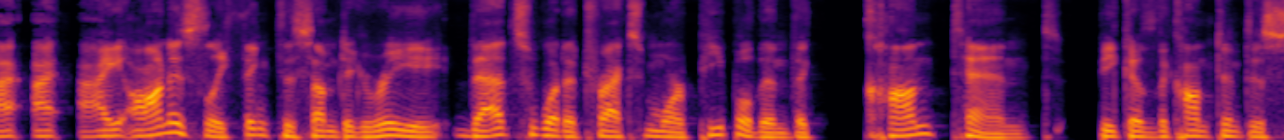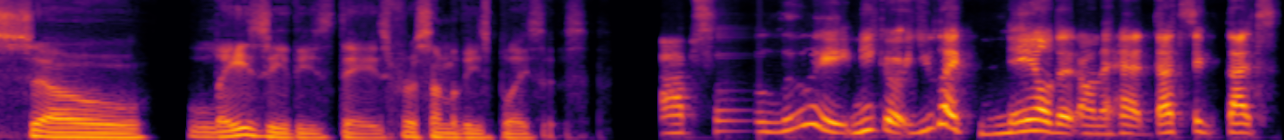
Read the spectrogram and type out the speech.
I, I, I honestly think to some degree that's what attracts more people than the content because the content is so lazy these days for some of these places. Absolutely. Nico you like nailed it on the head. That's that's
